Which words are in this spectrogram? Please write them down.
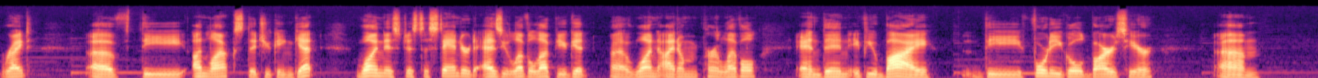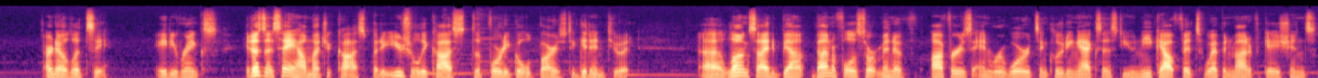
right, of the unlocks that you can get. One is just a standard, as you level up, you get uh, one item per level, and then if you buy the 40 gold bars here, um, or no, let's see, 80 ranks. It doesn't say how much it costs, but it usually costs the 40 gold bars to get into it. uh, alongside a bountiful assortment of offers and rewards, including access to unique outfits, weapon modifications,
